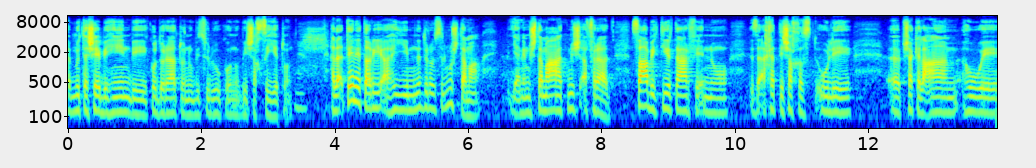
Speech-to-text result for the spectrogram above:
متشابهين بقدراتهم وبسلوكهم وبشخصيتهم هلا ثاني طريقة هي بندرس المجتمع. يعني مجتمعات مش أفراد. صعب كثير تعرفي إنه إذا أخذتي شخص تقولي آه، بشكل عام هو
